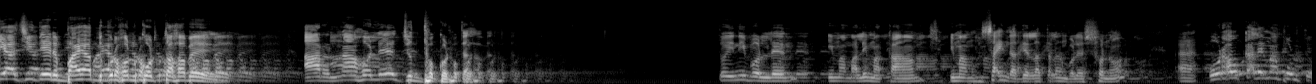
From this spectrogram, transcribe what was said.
ইয়াজিদের বায়াত গ্রহণ করতে হবে আর না হলে যুদ্ধ করতে হবে। তো ইনি বললেন, ইমাম আলী মাকাম, ইমাম হুসাইন রাদিয়াল্লাহু তাআলা বলে, শোনো ওরাও কালেমা পড়তো।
